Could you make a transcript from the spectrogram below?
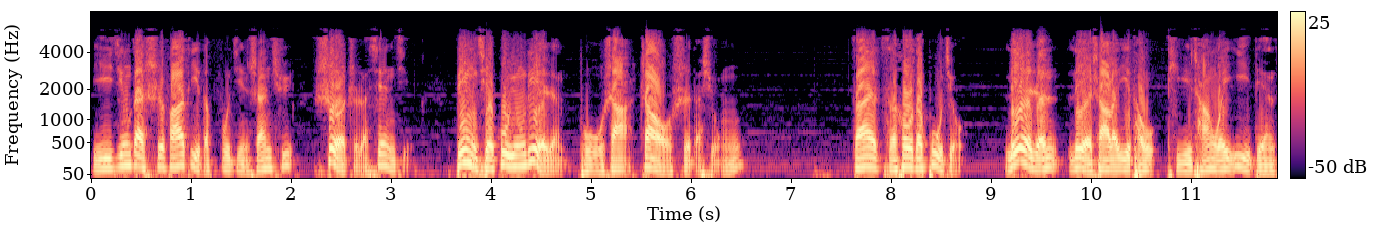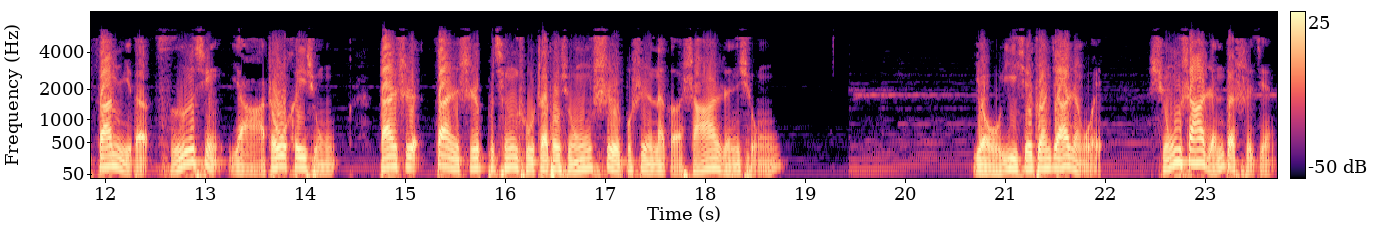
已经在事发地的附近山区设置了陷阱，并且雇佣猎人捕杀肇事的熊。在此后的不久，猎人猎杀了一头体长为一点三米的雌性亚洲黑熊，但是暂时不清楚这头熊是不是那个杀人熊。有一些专家认为，熊杀人的事件。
